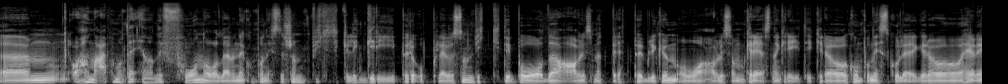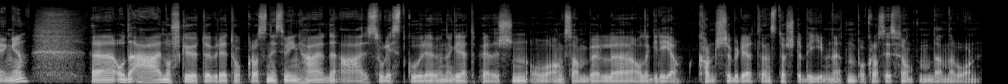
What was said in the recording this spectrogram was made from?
Um, og han er på en måte en av de få nålevende komponister som virkelig griper og oppleves som viktig både av liksom, et bredt publikum og av liksom, kresne kritikere og komponistkolleger og hele gjengen. Uh, og det er norske utøvere i toppklassen i sving her. Det er solistkoret under Grete Pedersen og ensemble Allegria. Kanskje blir dette den største begivenheten på klassisk fronten denne våren.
